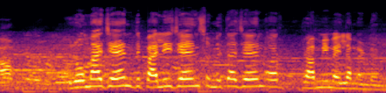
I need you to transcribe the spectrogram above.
नाम? रोमा जैन दीपाली जैन सुमिता जैन और ब्राह्मी महिला मंडल।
